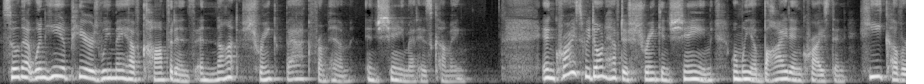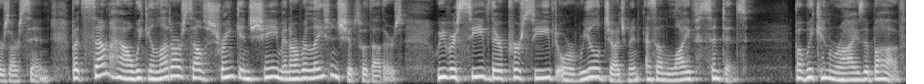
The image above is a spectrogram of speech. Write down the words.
so that when he appears, we may have confidence and not shrink back from him in shame at his coming. In Christ, we don't have to shrink in shame when we abide in Christ and He covers our sin. But somehow we can let ourselves shrink in shame in our relationships with others. We receive their perceived or real judgment as a life sentence but we can rise above.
